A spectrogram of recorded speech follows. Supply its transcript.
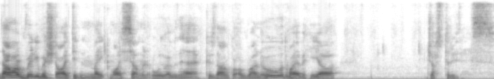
Now I really wish that I didn't make my settlement all the way over there, because now I've got to run all the way over here just to do this.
